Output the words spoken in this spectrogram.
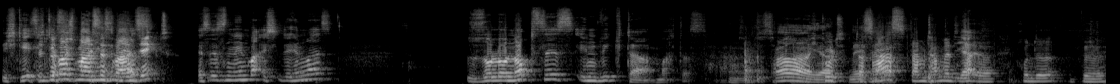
Ich, ge ich Sind gebe das- euch mal ist das ein Hinweis. Insekt? Es ist ein Hinweis. Der Hinweis. Solenopsis invicta macht das. ah, ja. Gut, nee, das war's. Damit haben wir die Ja. äh, Runde be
